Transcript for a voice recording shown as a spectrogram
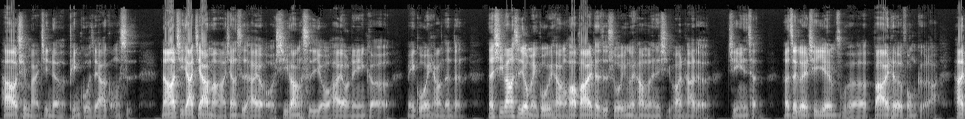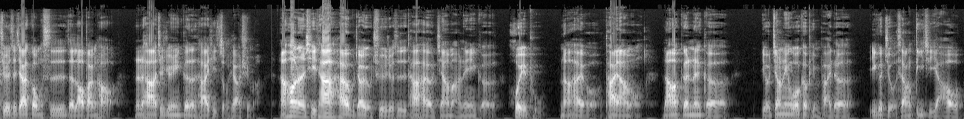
他要去买进了苹果这家公司，然后其他加码像是还有西方石油，还有那个美国银行等等。那西方石油、美国银行的话，巴菲特是说，因为他们很喜欢他的经营层，而这个其实也很符合巴菲特的风格啦。他觉得这家公司的老板好，那他就愿意跟着他一起走下去嘛。然后呢，其他还有比较有趣的就是，他还有加码那个惠普，然后还有派拉蒙，然后跟那个有 Johnnie Walker 品牌的。一个酒商低级亚欧，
